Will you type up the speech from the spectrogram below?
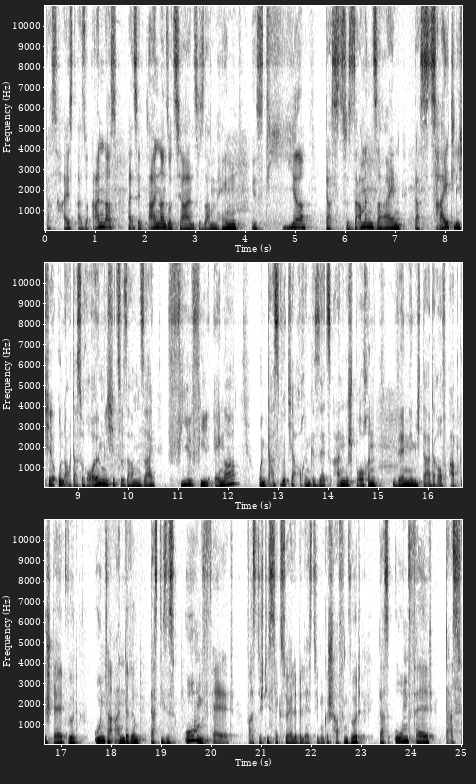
Das heißt also, anders als in anderen sozialen Zusammenhängen ist hier das Zusammensein, das zeitliche und auch das räumliche Zusammensein viel, viel enger. Und das wird ja auch im Gesetz angesprochen, wenn nämlich da darauf abgestellt wird, unter anderem, dass dieses Umfeld, was durch die sexuelle Belästigung geschaffen wird, das Umfeld, das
